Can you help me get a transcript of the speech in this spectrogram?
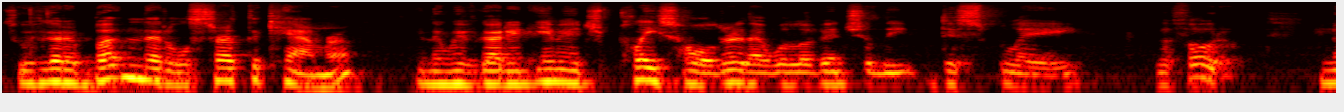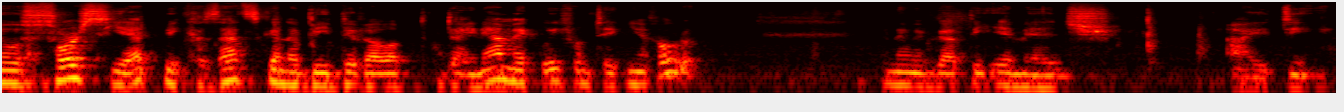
So we've got a button that will start the camera, and then we've got an image placeholder that will eventually display the photo. No source yet, because that's going to be developed dynamically from taking a photo. And then we've got the image ID.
